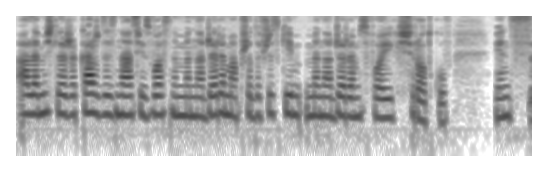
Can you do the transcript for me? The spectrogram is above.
ale myślę, że każdy z nas jest własnym menadżerem, a przede wszystkim menadżerem swoich środków. Więc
